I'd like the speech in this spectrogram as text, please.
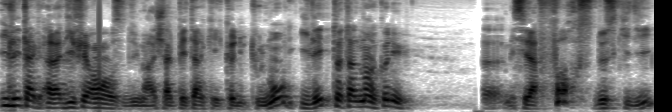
il est à la différence du maréchal Pétain qui est connu de tout le monde, il est totalement inconnu. Euh, mais c'est la force de ce qu'il dit,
